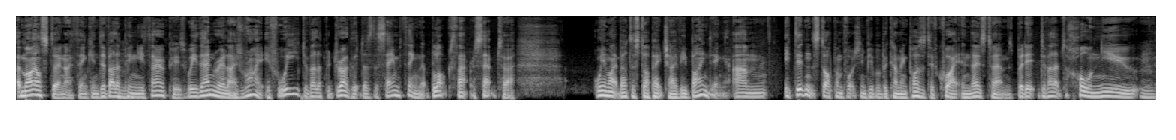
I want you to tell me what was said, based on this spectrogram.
a milestone, I think, in developing mm. new therapies. We then realized, right, if we develop a drug that does the same thing, that blocks that receptor, we might be able to stop HIV binding. Um, it didn't stop, unfortunately, people becoming positive quite in those terms, but it developed a whole new, mm.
